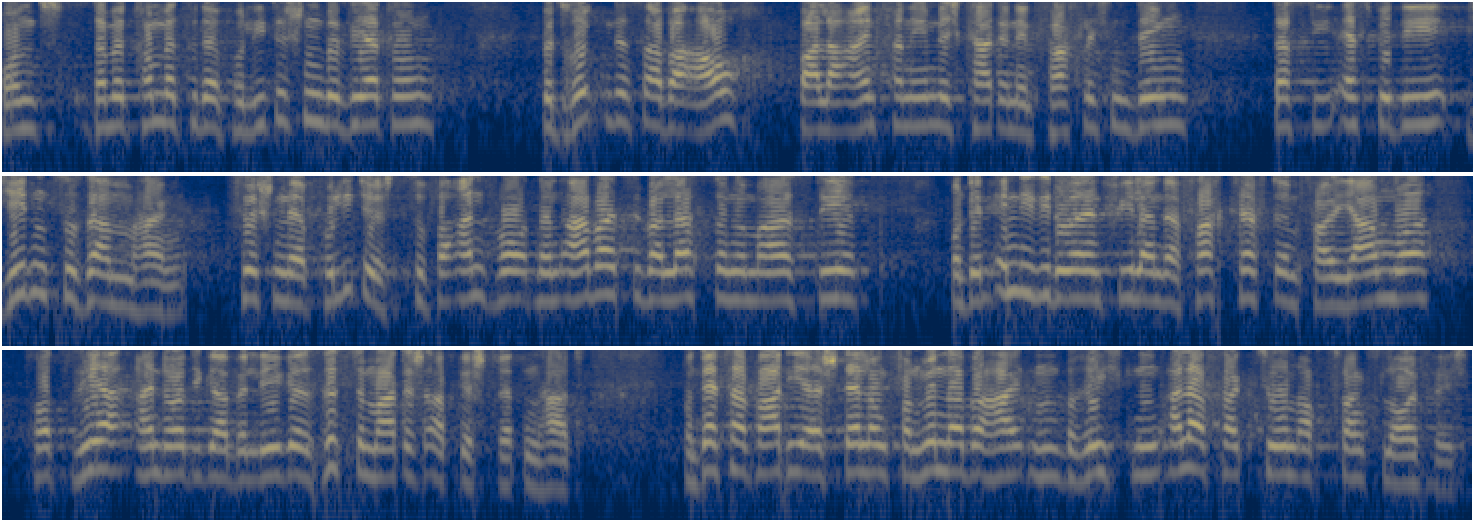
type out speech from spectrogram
Und damit kommen wir zu der politischen Bewertung. Bedrückend ist aber auch, bei aller Einvernehmlichkeit in den fachlichen Dingen, dass die SPD jeden Zusammenhang zwischen der politisch zu verantwortenden Arbeitsüberlastung im ASD und den individuellen Fehlern der Fachkräfte im Fall Jamur trotz sehr eindeutiger Belege systematisch abgestritten hat. Und deshalb war die Erstellung von Minderheitenberichten aller Fraktionen auch zwangsläufig.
